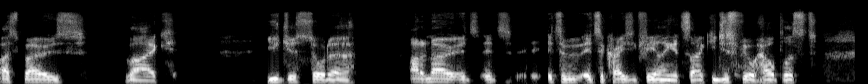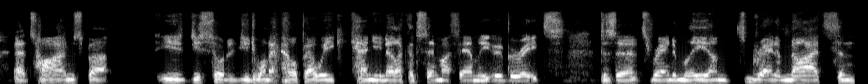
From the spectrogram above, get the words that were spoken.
I suppose like you just sort of I don't know. It's it's it's a it's a crazy feeling. It's like you just feel helpless at times, but you just sort of you want to help out where you can. You know, like I'd send my family Uber Eats desserts randomly on random nights and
